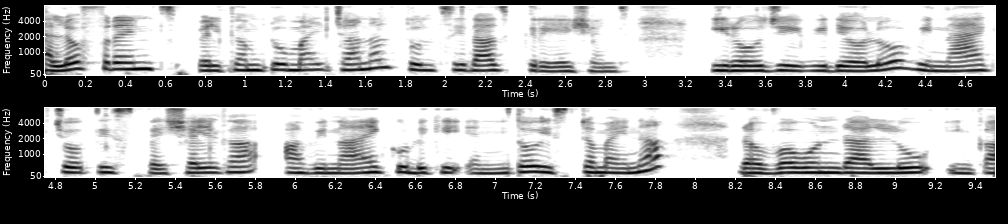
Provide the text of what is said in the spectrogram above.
Hello friends welcome to my channel Tulasiraj creations ఈరోజు ఈ వీడియోలో వినాయక చవితి స్పెషల్గా ఆ వినాయకుడికి ఎంతో ఇష్టమైన రవ్వ ఉండ్రాళ్ళు ఇంకా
